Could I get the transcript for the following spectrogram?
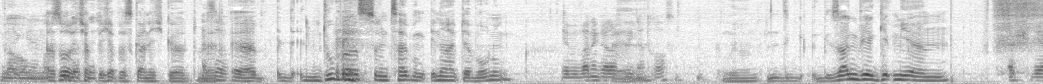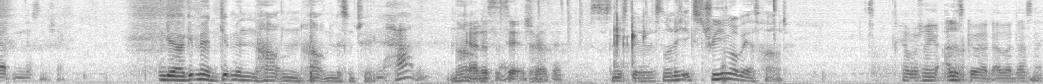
Warum Achso, du ich habe hab das gar nicht gehört. So. Äh, du warst zu dem Zeitpunkt innerhalb der Wohnung. Ja, wir waren ja gerade auf dem Weg Äh. nach draußen. Sagen wir, gib mir einen. Erschwerten Listen-Check. Ja, gib mir, gib mir einen harten, harten Listen-Check. Einen harten? Na, Ja, das ist der Erschwerte. das ist, nicht, der ist noch nicht extrem, aber er ist hart. Ich habe wahrscheinlich alles gehört, aber das nicht.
